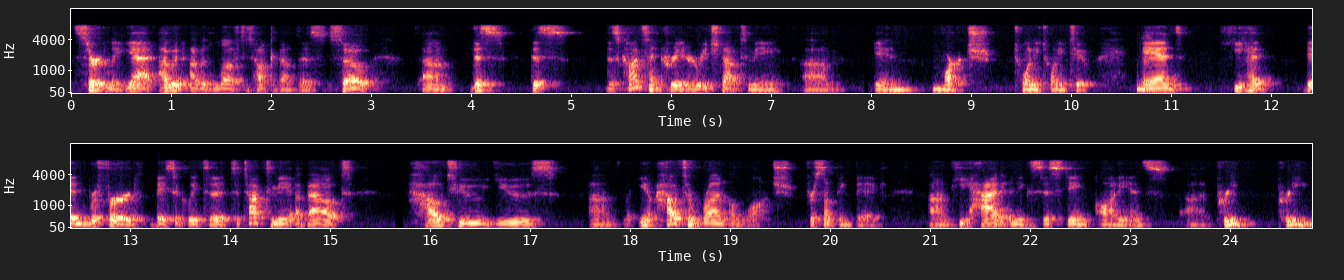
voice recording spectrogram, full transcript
Certainly, yeah. I would I would love to talk about this. So um, this this this content creator reached out to me um, in March 2022, Mhm. and he had been referred basically to to talk to me about how to use um, you know how to run a launch for something big. Um, he had an existing audience, uh, pretty pretty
